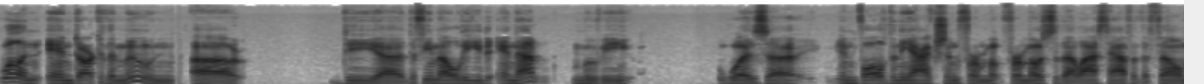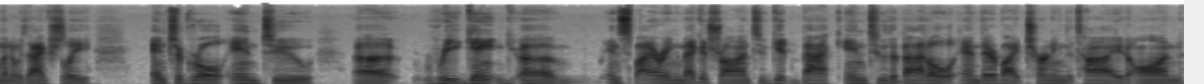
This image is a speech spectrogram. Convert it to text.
Well, in, in Dark of the Moon, uh, the uh, the female lead in that movie was uh, involved in the action for mo- for most of the last half of the film, and it was actually integral into uh, regain uh, inspiring Megatron to get back into the battle, and thereby turning the tide on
